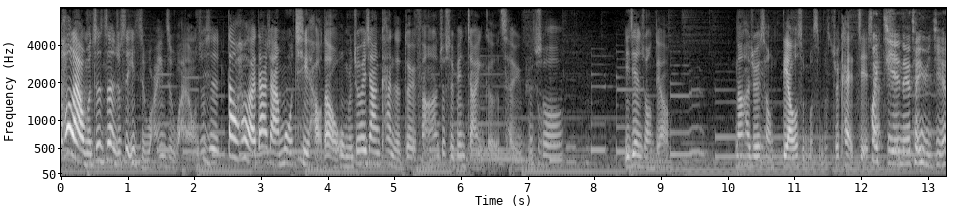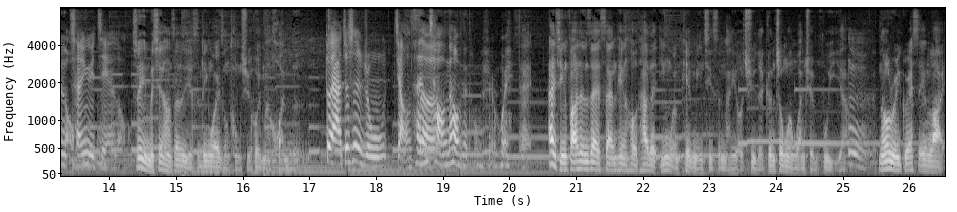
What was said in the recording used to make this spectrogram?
后来我们就真的就是一直玩，一直玩哦，就是到后来大家默契好到，我们就会这样看着对方，然后就随便讲一个成语，比如说一箭双雕。然后他就会从雕什么什么就开始接，会接那个成语接龙，成语接龙。所以你们现场真的也是另外一种同学会，蛮欢乐的。对啊，就是如角色很吵闹的同学会。对，爱情发生在三天后，它的英文片名其实蛮有趣的，跟中文完全不一样。嗯，No regrets in life。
